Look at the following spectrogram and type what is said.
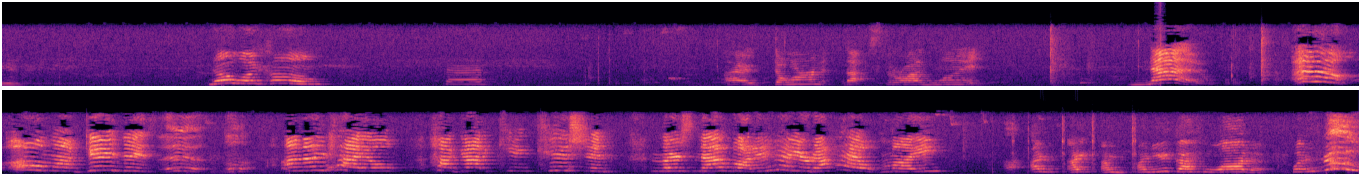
you. No one's home. Dad. Oh, darn, that's the wrong one. No! Oh, oh my goodness! Ugh, ugh. I need help. I got a concussion. and There's nobody here to help me. I, I, I, I need a glass of water. Well, no!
